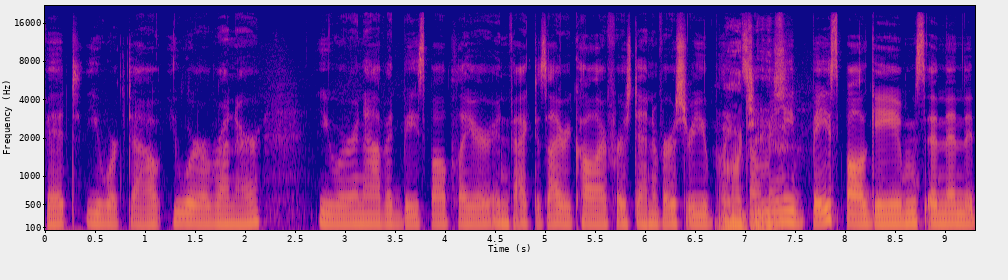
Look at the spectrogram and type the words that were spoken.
fit. You worked out. You were a runner. You were an avid baseball player. In fact, as I recall, our first anniversary, you played Oh, so many baseball games, and then the,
